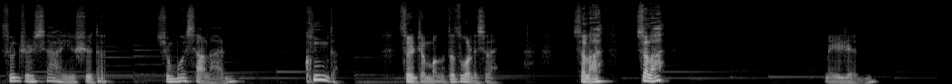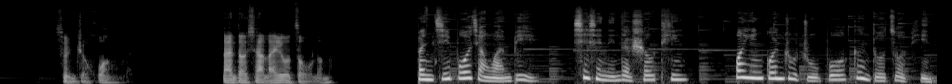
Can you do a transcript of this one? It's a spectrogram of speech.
孙志下意识的去摸夏兰，空的。孙哲猛地坐了起来：“小兰，小兰，没人。”孙哲慌了，难道夏兰又走了吗？本集播讲完毕，谢谢您的收听，欢迎关注主播更多作品。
